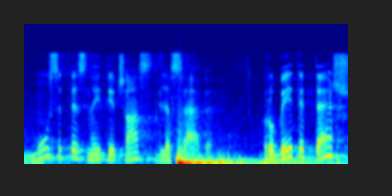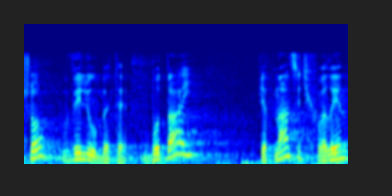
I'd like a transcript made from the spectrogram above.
мусите знайти час для себе, робити те, що ви любите. Бодай 15 хвилин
